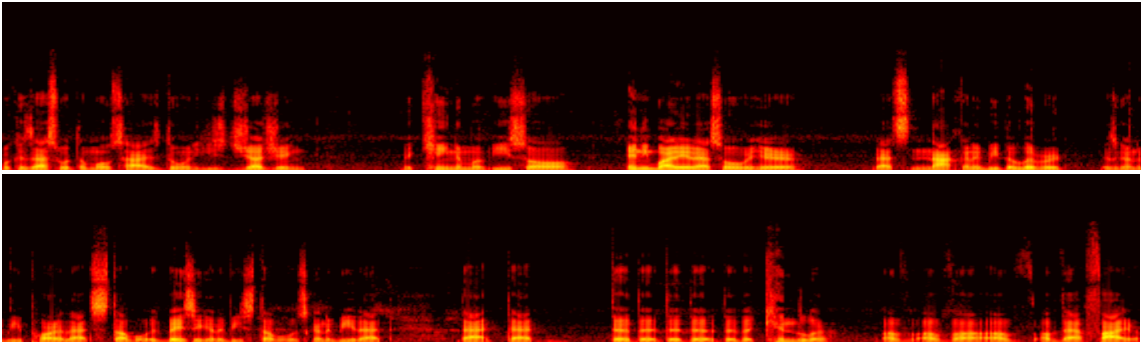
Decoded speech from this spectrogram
Because that's what the Most High is doing. He's judging the kingdom of Esau. Anybody that's over here that's not going to be delivered is going to be part of that stubble. It's basically going to be stubble. It's going to be that that that the the the the, the, the kindler of of uh, of of that fire.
